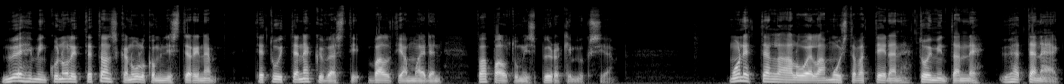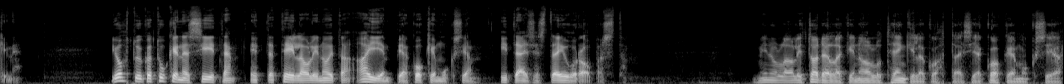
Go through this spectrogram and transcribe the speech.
Myöhemmin, kun olitte Tanskan ulkoministerinä, te tuitte näkyvästi Baltian maiden vapautumispyrkimyksiä. Monet tällä alueella muistavat teidän toimintanne yhä tänäänkin. Johtuiko tukenne siitä, että teillä oli noita aiempia kokemuksia itäisestä Euroopasta? Minulla oli todellakin ollut henkilökohtaisia kokemuksia,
